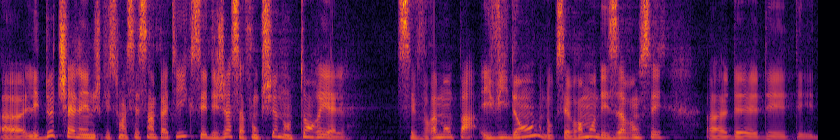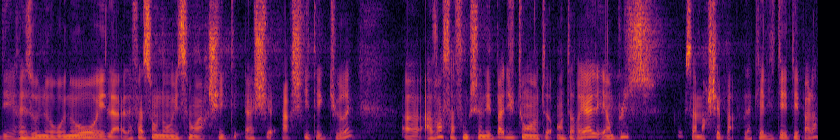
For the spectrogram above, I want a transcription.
Euh, les deux challenges qui sont assez sympathiques, c'est déjà ça fonctionne en temps réel. C'est vraiment pas évident, donc c'est vraiment des avancées des, réseaux neuronaux et la, façon dont ils sont architecturés. avant, ça fonctionnait pas du tout en, temps réel et en plus, ça marchait pas. La qualité n'était pas là.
